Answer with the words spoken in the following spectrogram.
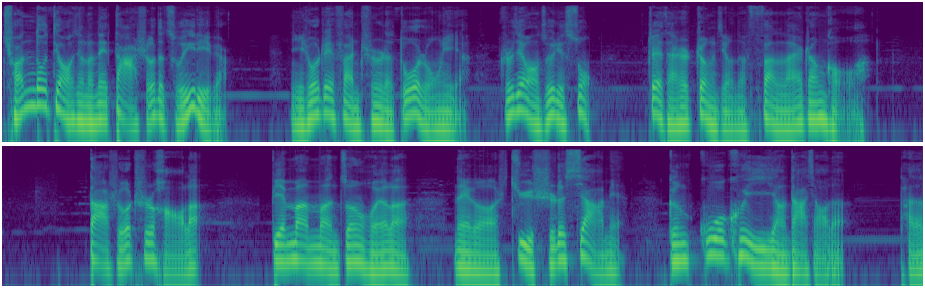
全都掉进了那大蛇的嘴里边。你说这饭吃的多容易啊，直接往嘴里送，这才是正经的饭来张口啊。大蛇吃好了，便慢慢钻回了那个巨石的下面，跟锅盔一样大小的它的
